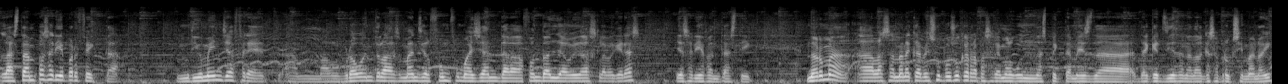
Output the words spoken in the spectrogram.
l'estampa seria perfecta. Diumenge fred, amb el brou entre les mans i el fum fumejant de la font del lleó i de les clavegueres, ja seria fantàstic. Norma, a la setmana que ve suposo que repassarem algun aspecte més de- d'aquests dies de Nadal que s'aproximen, oi?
